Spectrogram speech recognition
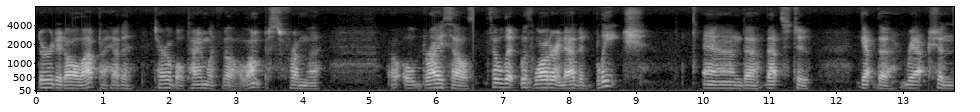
stirred it all up. I had a terrible time with the lumps from the uh, old dry cells. Filled it with water and added bleach, and uh, that's to get the reactions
